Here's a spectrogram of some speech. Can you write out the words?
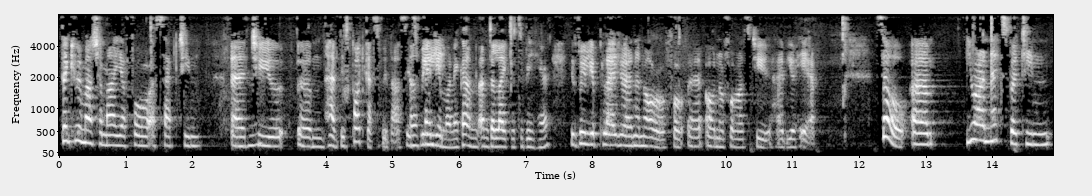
Thank you very much, Amaya, for accepting uh, mm-hmm. to um, have this podcast with us. It's oh, really, thank you, Monica. I'm, I'm, delighted to be here. It's really a pleasure and an honor for uh, honor for us to have you here. So, um, you are an expert in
